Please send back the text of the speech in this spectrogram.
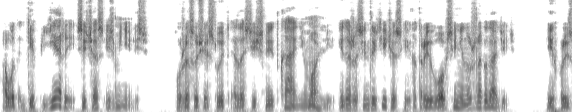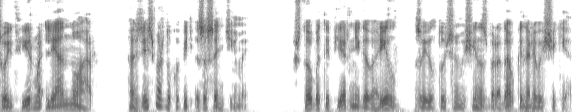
а вот гепьеры сейчас изменились. Уже существуют эластичные ткани, молли, и даже синтетические, которые вовсе не нужно гладить. Их производит фирма Леан Нуар, а здесь можно купить за сантимы. «Что бы ты, Пьер, не говорил», — заявил тучный мужчина с бородавкой на левой щеке,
